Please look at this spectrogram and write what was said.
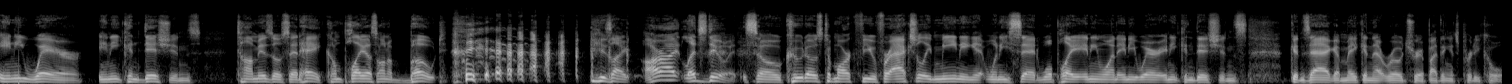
anywhere, any conditions. Tom Izzo said, Hey, come play us on a boat. He's like, All right, let's do it. So kudos to Mark Few for actually meaning it when he said, We'll play anyone, anywhere, any conditions. Gonzaga making that road trip. I think it's pretty cool.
